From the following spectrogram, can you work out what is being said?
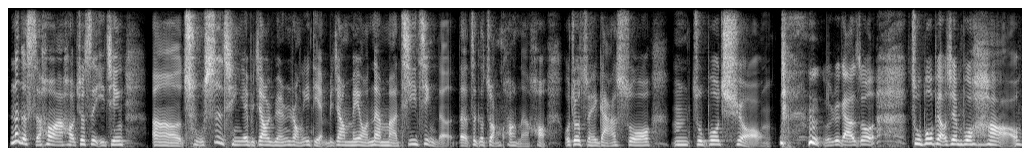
那个时候啊，哈，就是已经呃处事情也比较圆融一点，比较没有那么激进的的这个状况呢，哈，我就直接跟他说，嗯，主播穷，我就跟他说，主播表现不好，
